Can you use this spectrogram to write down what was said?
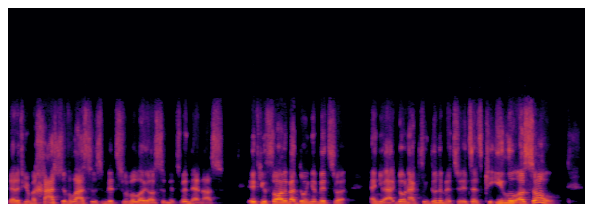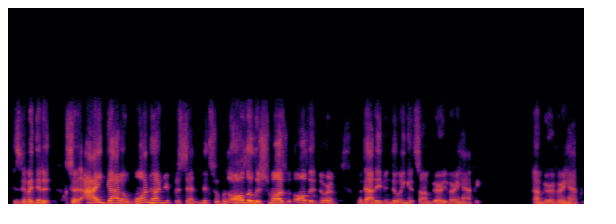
that if you're mechashiv lasses mitzvah v'loyasa mitzvah nenas, if you thought about doing a mitzvah and you don't actually do the mitzvah, it says ki'ilu aso, as if I did it. So I got a 100% mitzvah with all the lishmas, with all the durim, without even doing it. So I'm very, very happy. I'm very, very happy.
